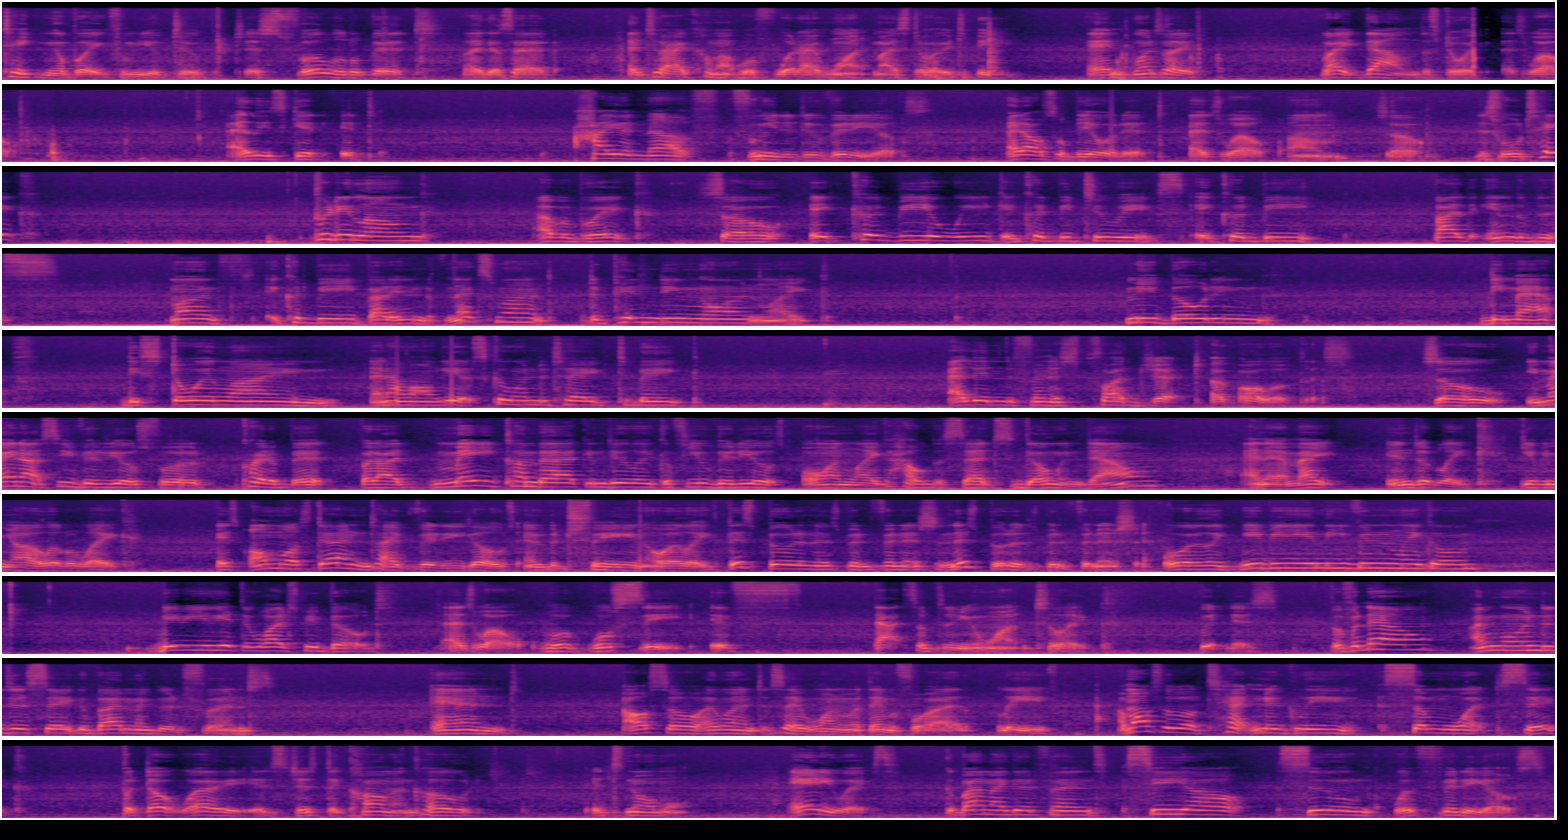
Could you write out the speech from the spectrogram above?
taking a break from YouTube just for a little bit, like I said, until I come up with what I want my story to be. And once I write down the story as well, at least get it high enough for me to do videos and also build it as well. Um, so this will take pretty long of a break so it could be a week, it could be two weeks, it could be by the end of this month, it could be by the end of next month, depending on like me building the map, the storyline, and how long it's going to take to make, and then the finished project of all of this. So you may not see videos for quite a bit, but I may come back and do like a few videos on like how the set's going down, and I might end up like giving y'all a little like it's almost done type videos in between, or like this building has been finished and this building has been finished, or like maybe even like um maybe you get to watch me build as well. We'll we'll see if that's something you want to like witness. But for now, I'm going to just say goodbye, my good friends. And also, I wanted to say one more thing before I leave. I'm also technically somewhat sick, but don't worry, it's just a common cold. It's normal. Anyways, goodbye, my good friends. See y'all soon with videos.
